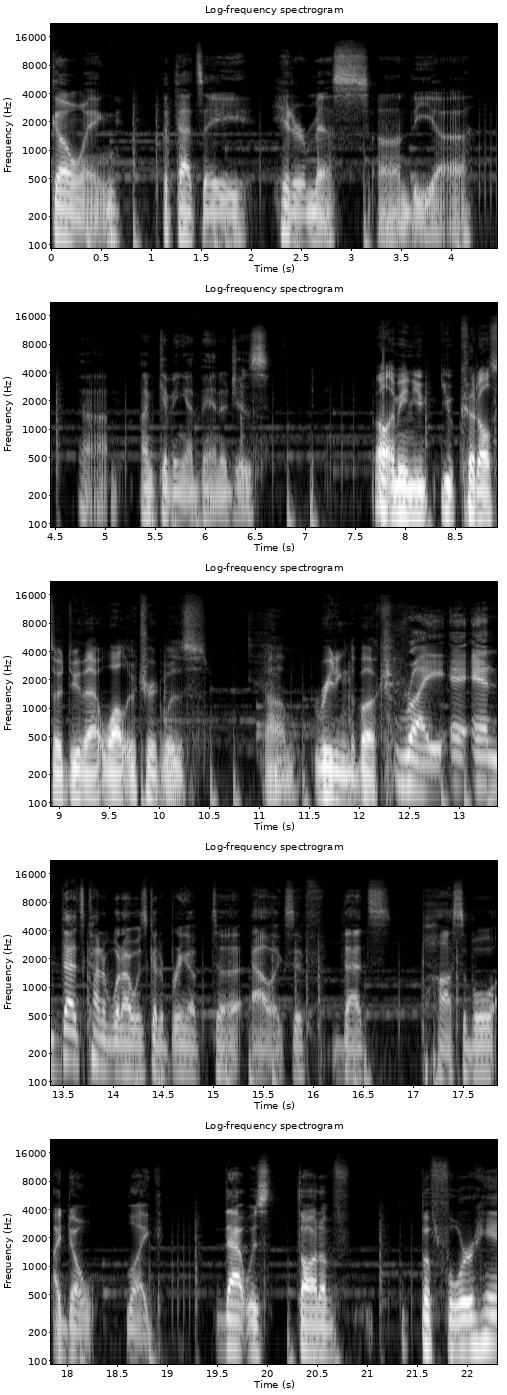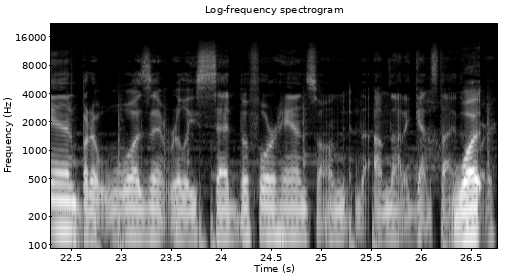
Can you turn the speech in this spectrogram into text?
going, but that's a hit or miss on the uh, uh on giving advantages. Well, I mean, you you could also do that while Uhtred was um, reading the book. Right, and that's kind of what I was going to bring up to Alex if that's possible. I don't like that was thought of beforehand, but it wasn't really said beforehand, so I'm I'm not against either. What- or.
